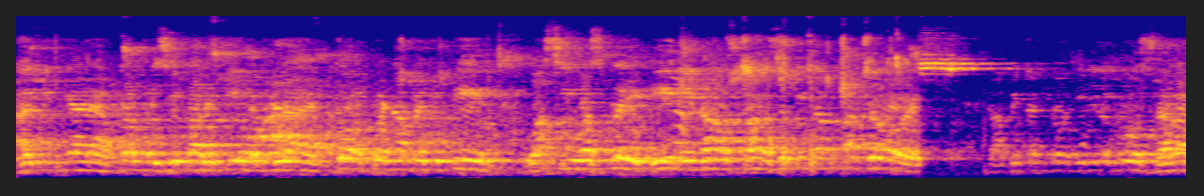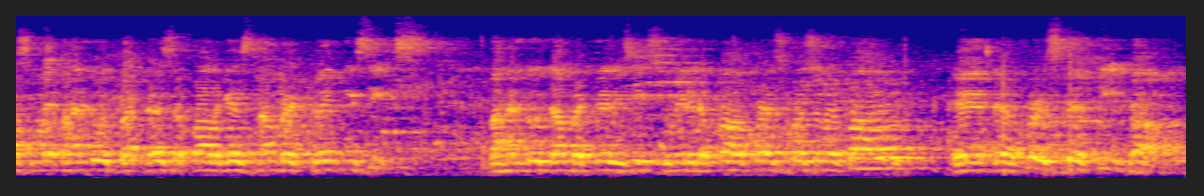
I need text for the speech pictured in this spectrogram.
Alinyana from Municipality of Milan, call for number 15, Wasiwas play, in and out para sa team ng Conquerors. Kapitan Dodi de la Cruz, Saras may mahandod, but there's a foul against number 26. Mahandod number 36 committed a foul, first personal foul, and the first uh, team foul.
